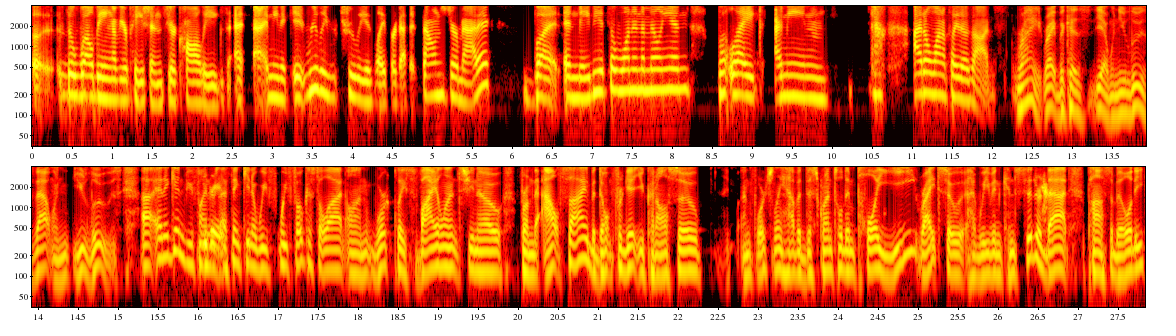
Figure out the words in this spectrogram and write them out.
uh, the well-being of your patients, your colleagues. I, I mean, it, it, really truly is life or death. It sounds dramatic, but and maybe it's a one in a million, but like, I mean, I don't want to play those odds. Right, right. Because yeah, when you lose that one, you lose. Uh, and again, viewfinders, I think you know we've we focused a lot on workplace violence, you know, from the outside, but don't forget you can also unfortunately have a disgruntled employee, right? So have we even considered that possibility?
